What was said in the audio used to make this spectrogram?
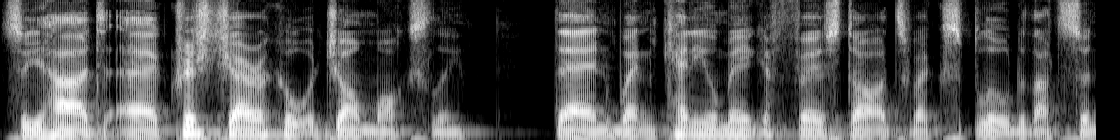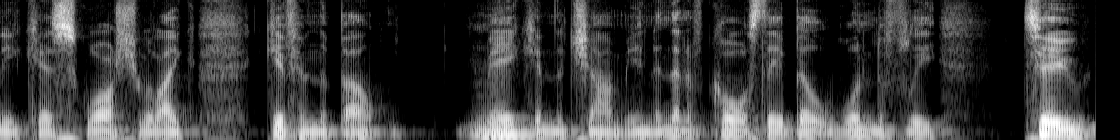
So you had uh, Chris Jericho with Jon Moxley. Then when Kenny Omega first started to explode with that Sonny Kiss squash, you were like, give him the belt, make him the champion. And then, of course, they built wonderfully to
